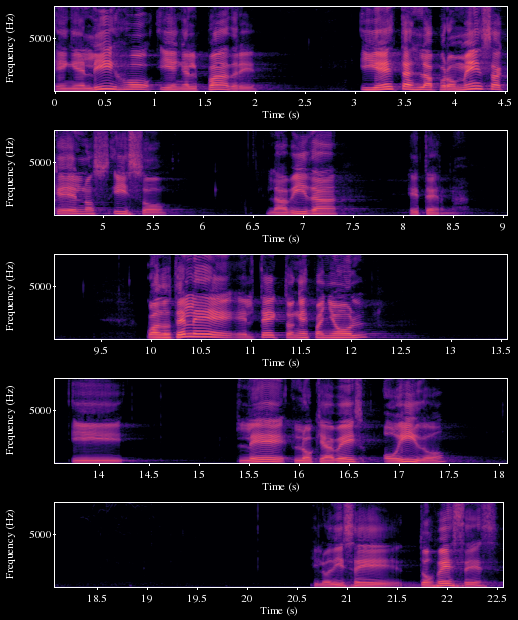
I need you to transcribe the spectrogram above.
en el Hijo y en el Padre. Y esta es la promesa que Él nos hizo, la vida eterna. Cuando usted lee el texto en español y lee lo que habéis oído, y lo dice dos veces,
